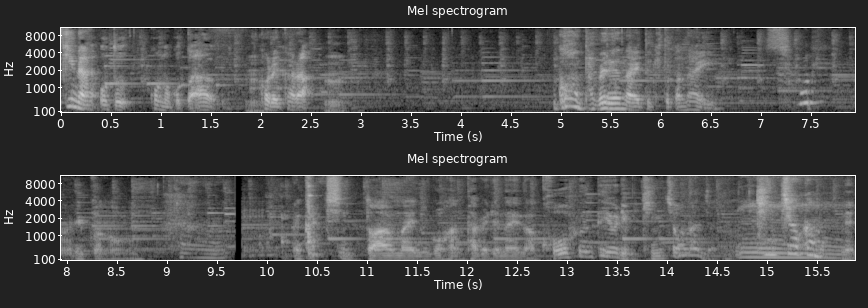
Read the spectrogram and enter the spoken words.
きな男の子と会う。うん。これから。うん。ご飯食べれない時とかない？それあれかな。彼氏と会う前にご飯食べれないのは興奮っていうよりも緊張なんじゃない？緊張かも。ね。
